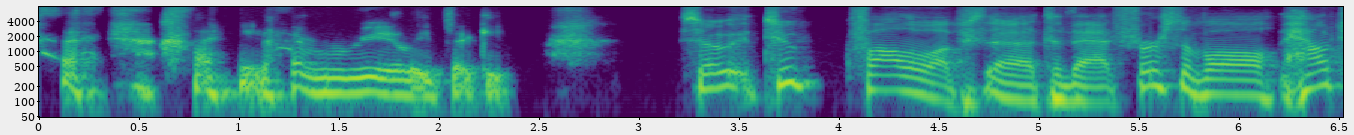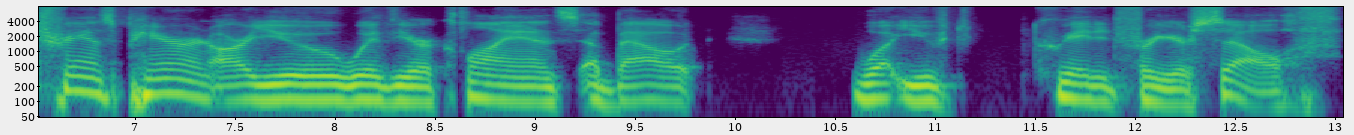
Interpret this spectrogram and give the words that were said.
I mean, I'm really picky. So, two follow ups uh, to that. First of all, how transparent are you with your clients about what you've created for yourself?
